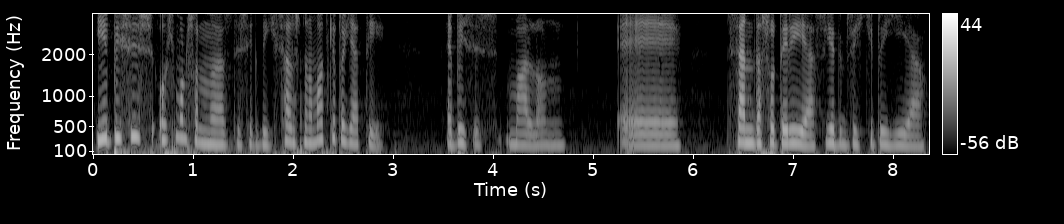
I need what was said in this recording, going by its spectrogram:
Ή επίσης, όχι μόνο στο να αναζητήσει εκδίκηση, αλλά στο να μάθει και το γιατί. Επίσης, μάλλον, ε, σαν δασοτηρία για την ψυχική του υγεία.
